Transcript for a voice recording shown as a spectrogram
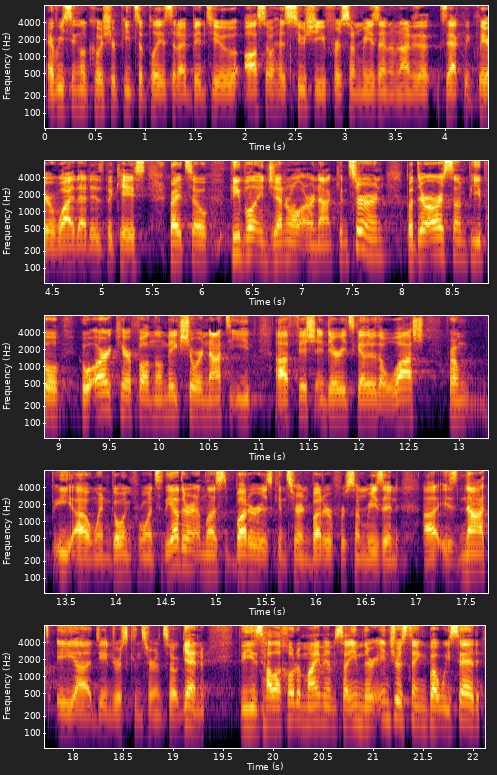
every single kosher pizza place that I've been to also has sushi for some reason. I'm not exactly clear why that is the case, right? So people in general are not concerned, but there are some people who are careful, and they'll make sure not to eat uh, fish and dairy together. They'll wash from uh, when going from one to the other, unless butter is concerned. Butter, for some reason, uh, is not a uh, dangerous concern. So again, these halachot of Maim Emsaim, they're interesting, but we said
